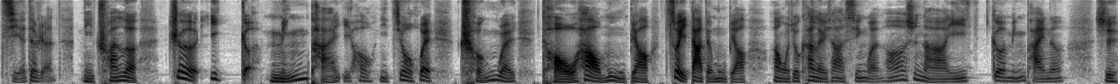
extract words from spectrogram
劫的人。你穿了这一个名牌以后，你就会成为头号目标，最大的目标。啊，我就看了一下新闻，啊，是哪一个名牌呢？是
